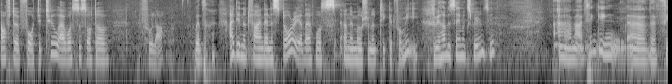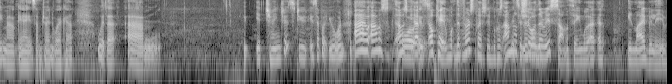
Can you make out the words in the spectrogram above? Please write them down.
after 42 I was a sort of full up with I didn't find any story that was an emotional ticket for me. Do you have the same experience? Yeah. Um, I'm thinking uh, the female gaze. I'm trying to work out whether um, it- changes. Do you, is that what you want? I, I was, I was uh, okay. The first question is because I'm not sure little- there is something. but, uh, In my belief,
